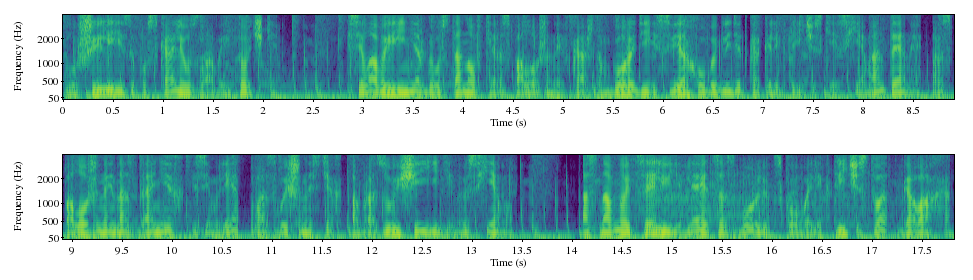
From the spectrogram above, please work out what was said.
глушили и запускали узловые точки. Силовые энергоустановки, расположенные в каждом городе и сверху, выглядят как электрические схемы антенны, расположенные на зданиях, земле, возвышенностях, образующие единую схему. Основной целью является сбор людского электричества Гаваха.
